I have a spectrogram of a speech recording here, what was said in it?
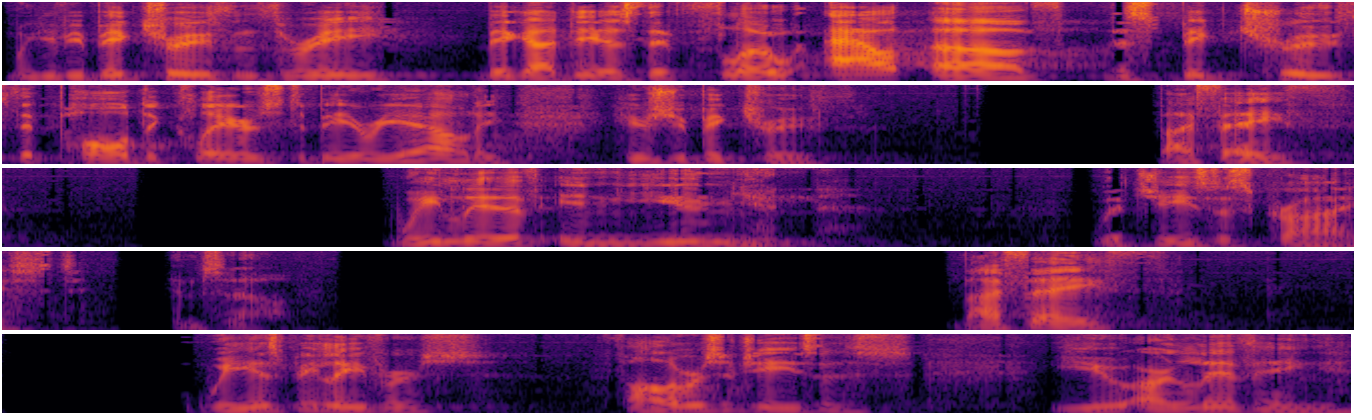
I'm going to give you a big truth and three big ideas that flow out of this big truth that Paul declares to be a reality. Here's your big truth. By faith, we live in union with Jesus Christ Himself. By faith, we as believers, followers of Jesus, you are living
